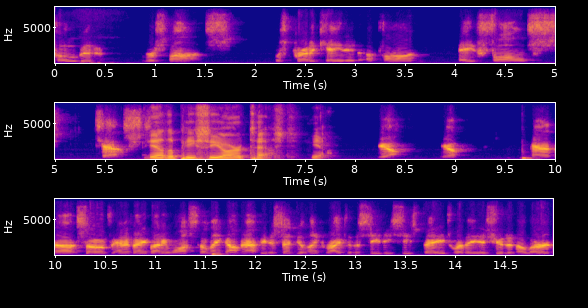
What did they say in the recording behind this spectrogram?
COVID response was predicated upon a false test. Yeah, the PCR test. Yeah. And uh, so, if, and if anybody wants the link, I'm happy to send you a link right to the CDC's page where they issued an alert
